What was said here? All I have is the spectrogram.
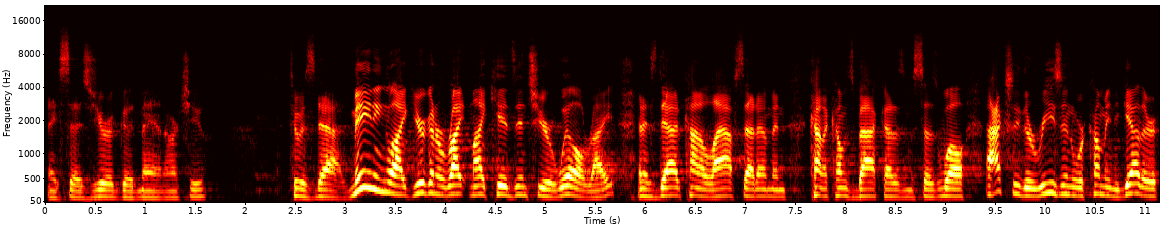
And he says, You're a good man, aren't you? To his dad. Meaning, like, you're going to write my kids into your will, right? And his dad kind of laughs at him and kind of comes back at him and says, Well, actually, the reason we're coming together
